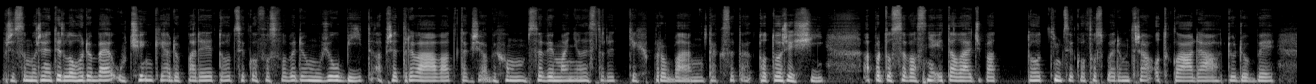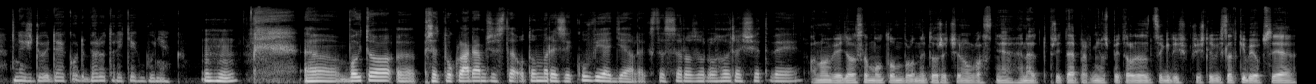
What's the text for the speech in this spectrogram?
Protože samozřejmě ty dlouhodobé účinky a dopady toho cyklofosfobidu můžou být a přetrvávat, takže abychom se vymanili z těch problémů, tak se toto řeší. A proto se vlastně i ta léčba toho tím cyklofosfodem třeba odkládá do doby, než dojde k odběru tady těch buněk. Mm-hmm. Uh, Vojto, uh, předpokládám, že jste o tom riziku věděl. Jak jste se rozhodl ho řešit vy? Ano, věděl jsem o tom, bylo mi to řečeno vlastně hned při té první hospitalizaci, když přišly výsledky biopsie.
